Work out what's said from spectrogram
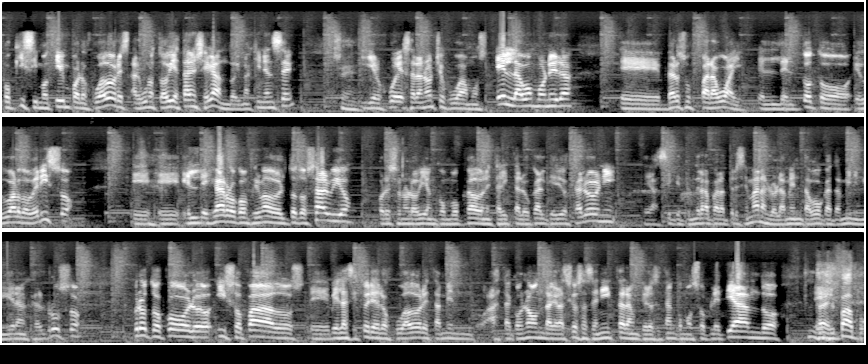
poquísimo tiempo a los jugadores. Algunos todavía están llegando, imagínense. sí. Y el jueves a la noche jugamos en la bombonera eh, versus Paraguay, el del Toto Eduardo Berizo. Eh, eh, el desgarro confirmado del Toto Salvio, por eso no lo habían convocado en esta lista local que dio Scaloni, eh, así que tendrá para tres semanas, lo lamenta Boca también y Miguel Ángel Russo. Protocolo, hisopados, ves las historias de los jugadores también, hasta con onda graciosas en Instagram, que los están como sopleteando. La del Papu.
